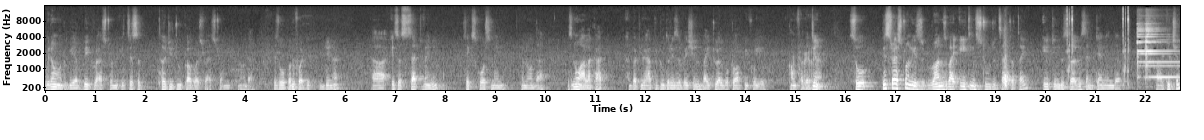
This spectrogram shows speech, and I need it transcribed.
We don't want to be a big restaurant. It's just a 32 covers restaurant. You know that is open for di- dinner. Uh, it's a set menu, six course menu. You know that. It's no a la carte, but you have to do the reservation by 12 o'clock before you come for the dinner. So this restaurant is runs by 18 students at a time, eight in the service and 10 in the uh, kitchen.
